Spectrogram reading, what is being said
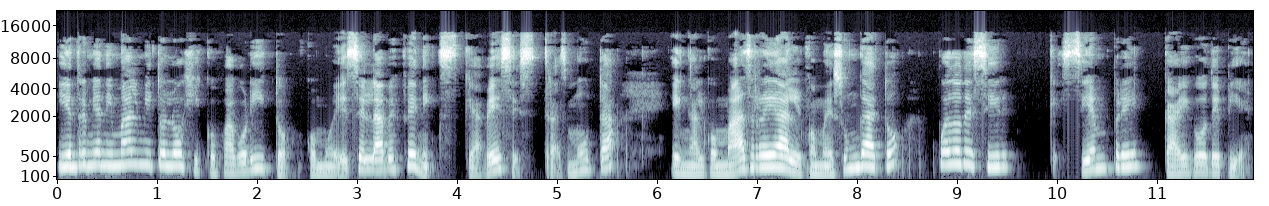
Y entre mi animal mitológico favorito, como es el ave fénix, que a veces transmuta en algo más real como es un gato, puedo decir que siempre caigo de pie.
